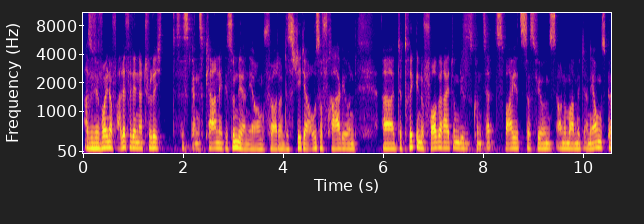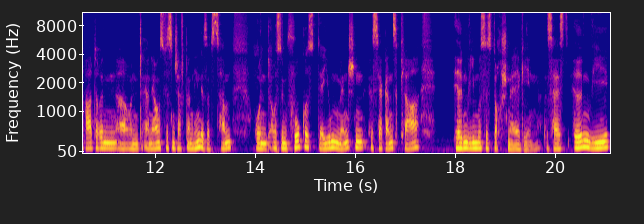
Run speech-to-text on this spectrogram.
Also wir wollen auf alle Fälle natürlich, das ist ganz klar, eine gesunde Ernährung fördern. Das steht ja außer Frage. Und äh, der Trick in der Vorbereitung dieses Konzepts war jetzt, dass wir uns auch nochmal mit Ernährungsberaterinnen äh, und Ernährungswissenschaftlern hingesetzt haben. Und aus dem Fokus der jungen Menschen ist ja ganz klar, irgendwie muss es doch schnell gehen. Das heißt, irgendwie,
